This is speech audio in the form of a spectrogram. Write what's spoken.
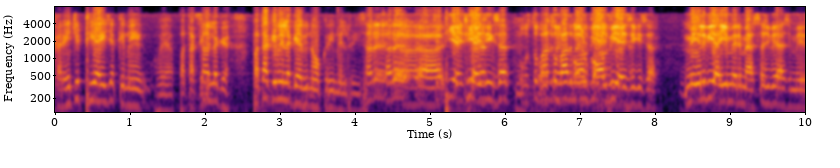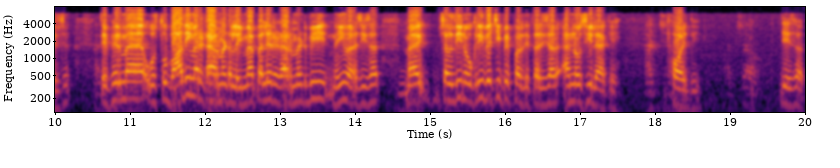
ਘਰੇ ਚਿੱਠੀ ਆਈ ਜਾਂ ਕਿਵੇਂ ਹੋਇਆ? ਪਤਾ ਕਿਵੇਂ ਲੱਗਿਆ? ਪਤਾ ਕਿਵੇਂ ਲੱਗਿਆ ਵੀ ਨੌਕਰੀ ਮਿਲ ਰਹੀ? ਸਰ ਸਰ ਚਿੱਠੀ ਆਈ ਸੀ ਸਰ ਉਸ ਤੋਂ ਬਾਅਦ ਮੈਨੂੰ ਕਾਲ ਵੀ ਆਈ ਸੀਗੀ ਸਰ ਮੇਲ ਵੀ ਆਈ ਮੇਰੇ ਮੈਸੇਜ ਵੀ ਆਇਆ ਸੀ ਮੇਲ 'ਚ। ਤੇ ਫਿਰ ਮੈਂ ਉਸ ਤੋਂ ਬਾਅਦ ਹੀ ਮੈਂ ਰਿਟਾਇਰਮੈਂਟ ਲਈ। ਮੈਂ ਪਹਿਲੇ ਰਿਟਾਇਰਮੈਂਟ ਵੀ ਨਹੀਂ ਹੋਇਆ ਸੀ ਸਰ ਮੈਂ ਜਲਦੀ ਨੌਕਰੀ ਵਿੱਚ ਹੀ ਪੇਪਰ ਦਿੱਤਾ ਸੀ ਸਰ ਐਨਓਸੀ ਲੈ ਕੇ ਫੌਜ ਦੀ। ਅੱਛਾ। ਜੀ ਸਰ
